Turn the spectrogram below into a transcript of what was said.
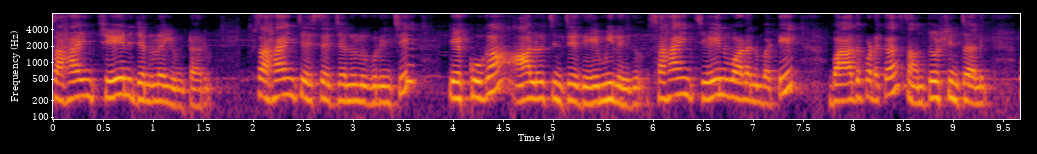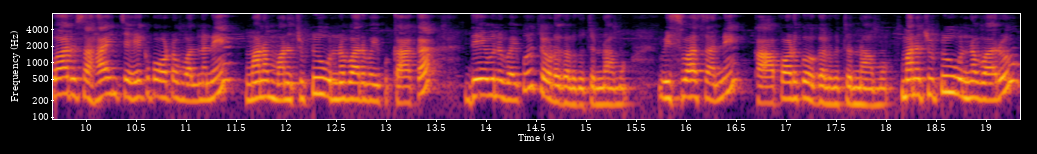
సహాయం చేయని జనులై ఉంటారు. సహాయం చేసే జనుల గురించి ఎక్కువగా ఆలోచించేది ఏమీ లేదు. సహాయం చేయని వాళ్ళని బట్టి బాధపడక సంతోషించాలి. వారు సహాయం చేయకపోవటం వలననే మనం మన చుట్టూ ఉన్నవారి వైపు కాక దేవుని వైపు చూడగలుగుతున్నాము. విశ్వాసాన్ని కాపాడుకోగలుగుతున్నాము. మన చుట్టూ ఉన్నవారు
